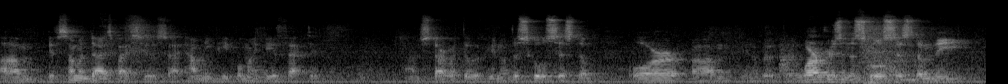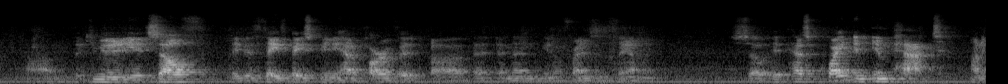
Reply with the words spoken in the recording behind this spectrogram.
Um, If someone dies by suicide, how many people might be affected? Start with the, you know, the school system, or, um, you know, the- the workers in the school system, the, um, the community itself, maybe the faith-based community had a part of it, uh, and- and then, you know, friends and family. So it has quite an impact on a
